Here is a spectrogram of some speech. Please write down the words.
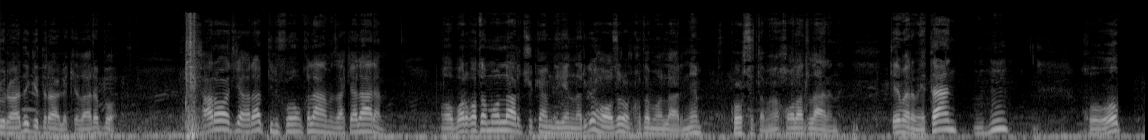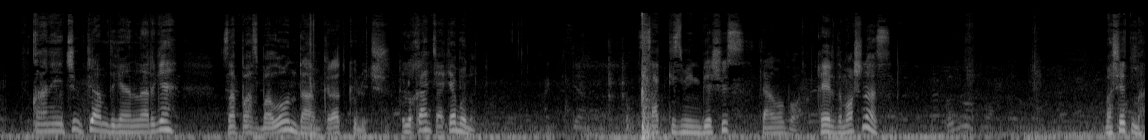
yuradi gidravlikalari bor. Sharoitga qarab telefon qilamiz akalarim. Hop orqa tomonlari cho'kam deganlarga hozir orqa tomonlarini ham ko'rsataman holatlarini. Temir metan mhm. xo'p ho'p qanichi ukam deganlarga zapas balon damkrat ключ puli qancha aka buni 8500 kami bor qayerda mashinasi mashetma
